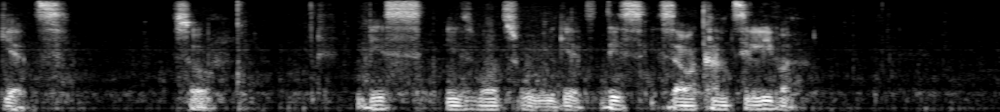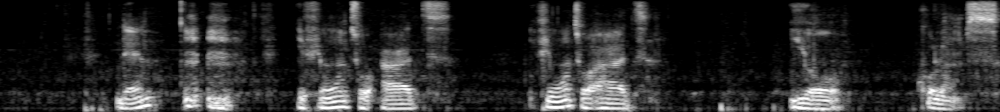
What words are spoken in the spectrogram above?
get. So this is what we will get. This is our cantilever. Then if you want to add if you want to add your columns.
